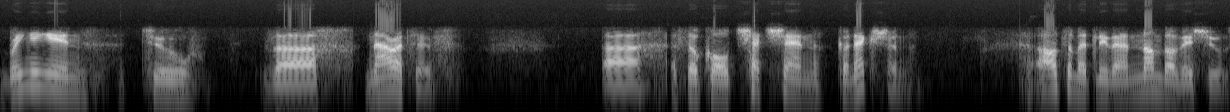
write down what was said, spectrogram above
bringing in to the narrative, uh, a so called Chechen connection. Ultimately, there are a number of issues.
